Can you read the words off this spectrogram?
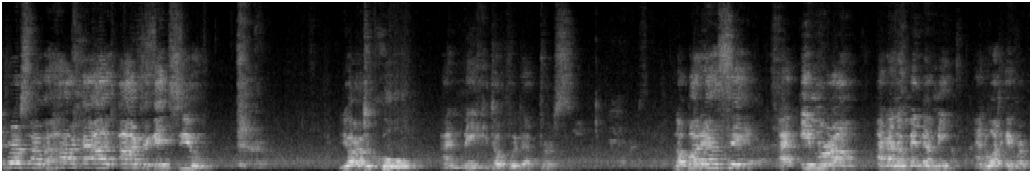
the person have a heart, heart, heart against you, you are to go and make it up with that person. Nobody else say, I am wrong and I amend me and whatever.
